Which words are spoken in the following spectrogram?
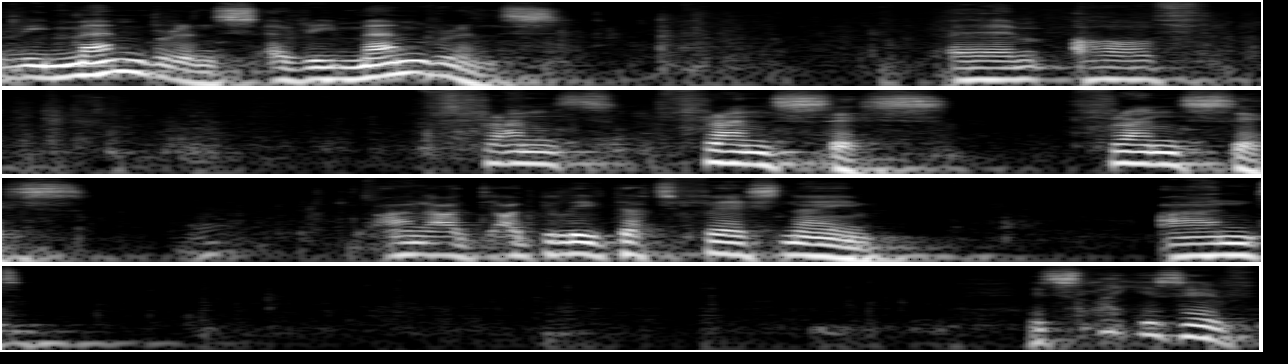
remembrance, a remembrance um, of Franc- Francis. Francis. And I, I believe that's first name. And it's like as if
